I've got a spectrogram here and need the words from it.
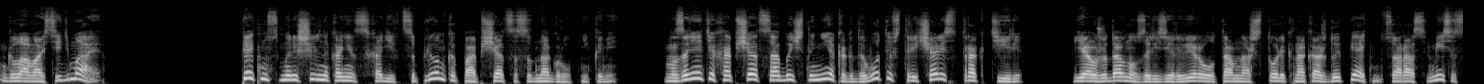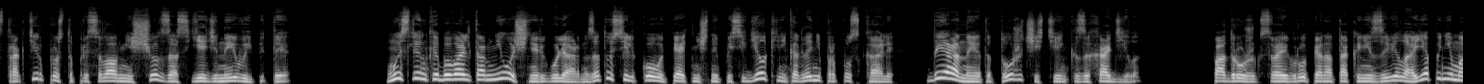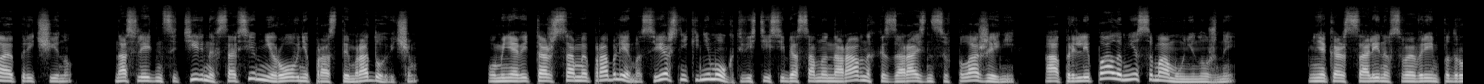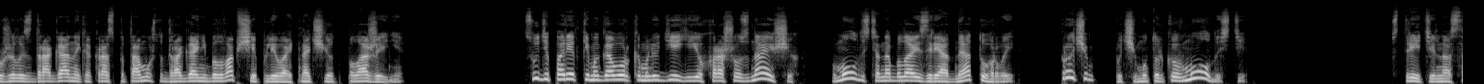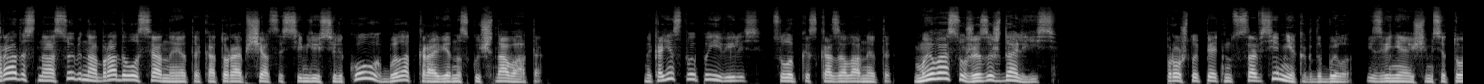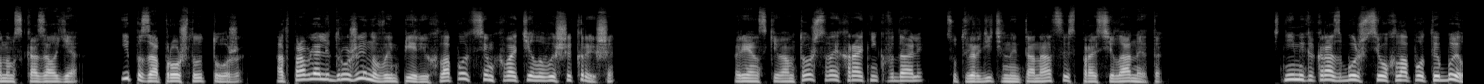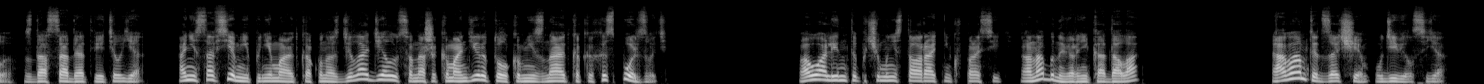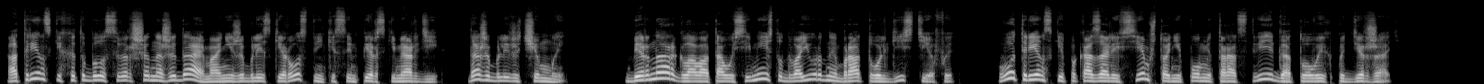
Глава седьмая. В пятницу мы решили наконец сходить в цыпленка, пообщаться с одногруппниками. На занятиях общаться обычно некогда, вот и встречались в трактире. Я уже давно зарезервировал там наш столик на каждую пятницу, а раз в месяц трактир просто присылал мне счет за съеденные и выпитые. Мы с Ленкой бывали там не очень регулярно, зато Селькова пятничные посиделки никогда не пропускали, да и Анна это тоже частенько заходила. Подружек в своей группе она так и не завела, я понимаю причину. Наследница Тириных совсем не ровня простым родовичам. У меня ведь та же самая проблема. Сверстники не могут вести себя со мной на равных из-за разницы в положении, а прилипалы мне самому не нужны. Мне кажется, Алина в свое время подружилась с Драганой как раз потому, что Драгане было вообще плевать на чье-то положение. Судя по редким оговоркам людей, ее хорошо знающих, в молодости она была изрядной оторвой. Впрочем, почему только в молодости? Встретили нас радостно, особенно обрадовался Анетта, которая общаться с семьей Сельковых было откровенно скучновато. «Наконец-то вы появились», — с улыбкой сказала Анетта. «Мы вас уже заждались». «Прошлую пятницу совсем некогда было», — извиняющимся тоном сказал я. «И позапрошлую тоже. Отправляли дружину в империю, хлопот всем хватило выше крыши». «Ренский вам тоже своих ратников дали?» — с утвердительной интонацией спросила Анетта. «С ними как раз больше всего хлопот и было», — с досадой ответил я. «Они совсем не понимают, как у нас дела делаются, а наши командиры толком не знают, как их использовать». «А у Алины ты почему не стал ратников просить? Она бы наверняка дала». «А вам-то зачем?» — удивился я. От Ренских это было совершенно ожидаемо, они же близкие родственники с имперскими Орди, даже ближе, чем мы. Бернар, глава того семейства, двоюродный брат Ольги и Стефы. Вот Ренские показали всем, что они помнят о родстве и готовы их поддержать.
